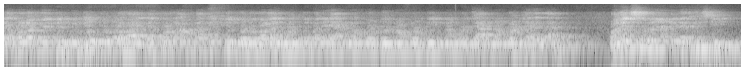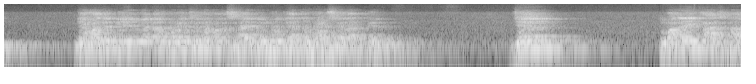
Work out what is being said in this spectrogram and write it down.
ডেভেলপমেন্টের মিটিংগুলো হয়, তখন আমরা কিন্তু জোর গলায় বলতে পারি এক নম্বর, দুই নম্বর, তিন নম্বর, চার নম্বর জায়গায়। অনেক সময় আমি দেখেছি যে আমাদের ডিএম ম্যাডাম বলেছেন, আমাদের সাহেবের প্রতি এত ভরসা রাখতেন যে তোমার এই কাজটা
